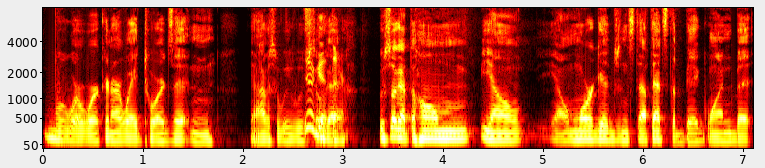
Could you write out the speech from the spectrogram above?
We're, we're working our way towards it. And you know, obviously we, we've You'll still got, there. we still got the home, you know, you know, mortgage and stuff. That's the big one. But,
